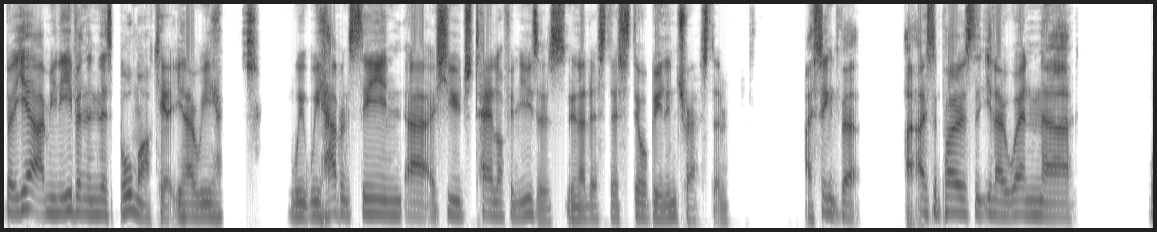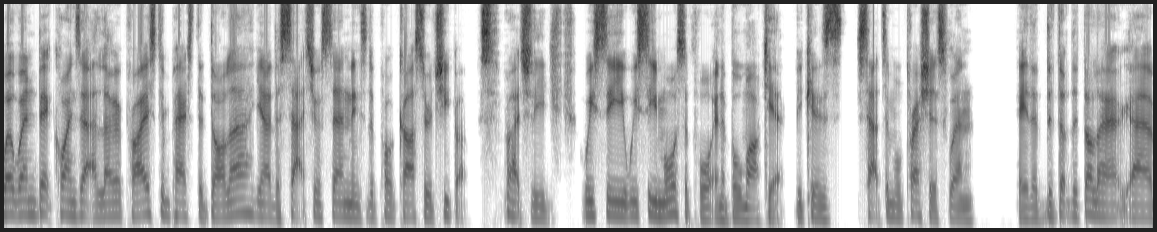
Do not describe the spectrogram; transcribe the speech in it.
But yeah, I mean, even in this bull market, you know, we, we, we haven't seen uh, a huge tail off in users. You know, there's, there's still been interest. And I think that, I, I suppose that, you know, when, uh, well, when Bitcoin's at a lower price compared to the dollar, you know, the sats you're sending to the podcast are cheaper. So actually, we see, we see more support in a bull market because sats are more precious when hey, the, the, the dollar uh,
